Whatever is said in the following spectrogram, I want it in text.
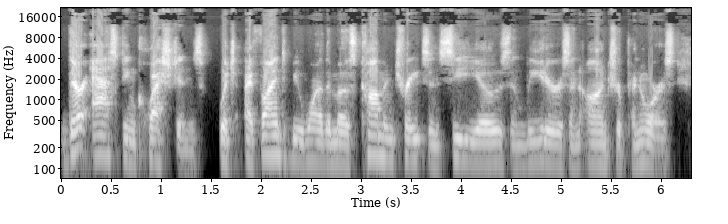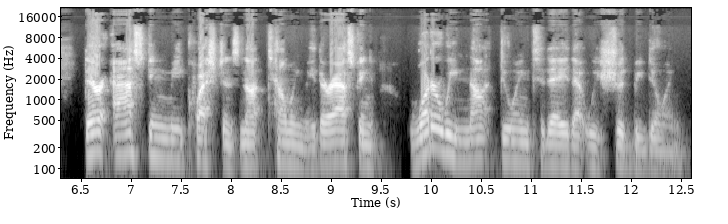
they're asking questions, which I find to be one of the most common traits in CEOs and leaders and entrepreneurs. They're asking me questions, not telling me. They're asking, what are we not doing today that we should be doing?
